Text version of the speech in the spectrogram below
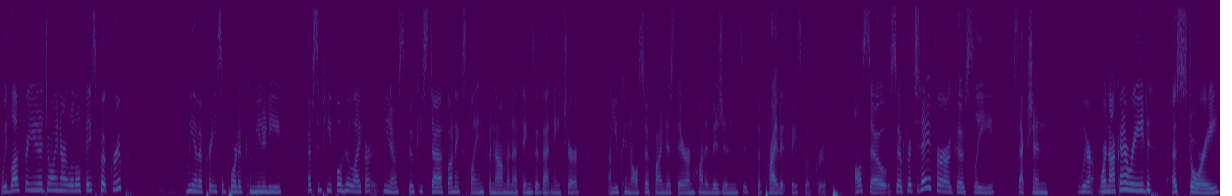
We'd love for you to join our little Facebook group. Mm-hmm. We have a pretty supportive community of some people who like our, you know, spooky stuff, unexplained phenomena, things of that nature. You can also find us there on Haunted Visions, uh, the private Facebook group. Also, so for today, for our ghostly section, we're we're not going to read a story.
